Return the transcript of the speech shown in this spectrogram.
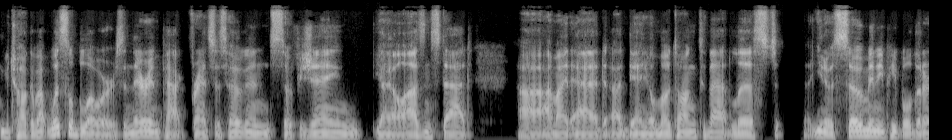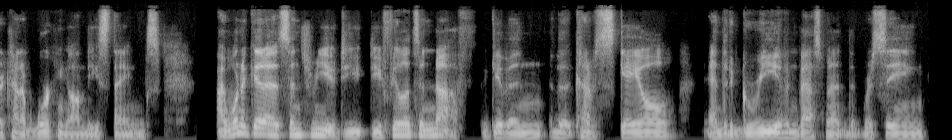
You talk about whistleblowers and their impact. Frances Haugen, Sophie Zhang, Yael Eisenstadt. Uh, I might add uh, Daniel Motaung to that list. You know, so many people that are kind of working on these things. I want to get a sense from you. Do you do you feel it's enough given the kind of scale and the degree of investment that we're seeing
